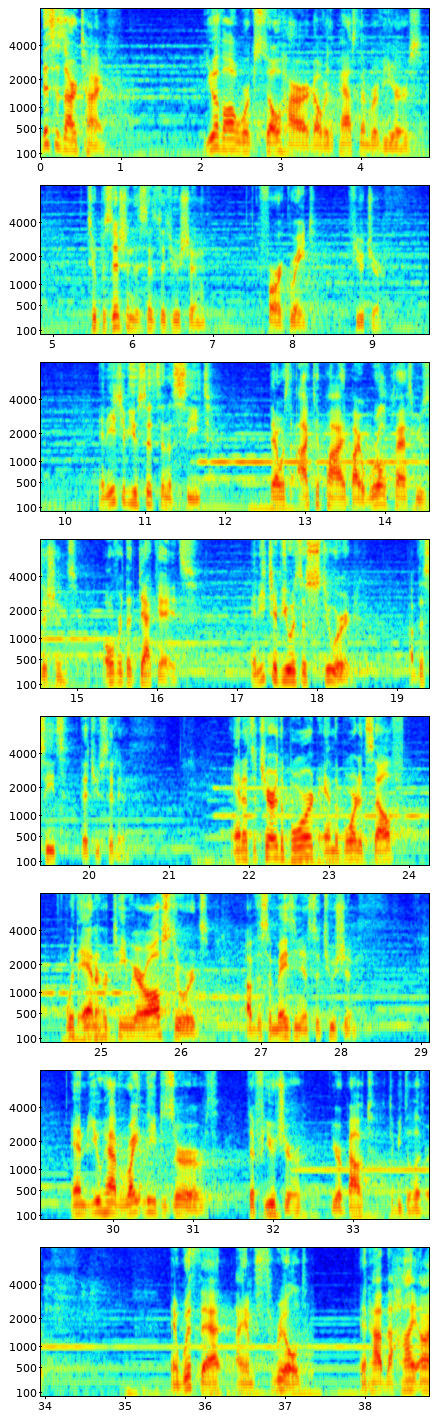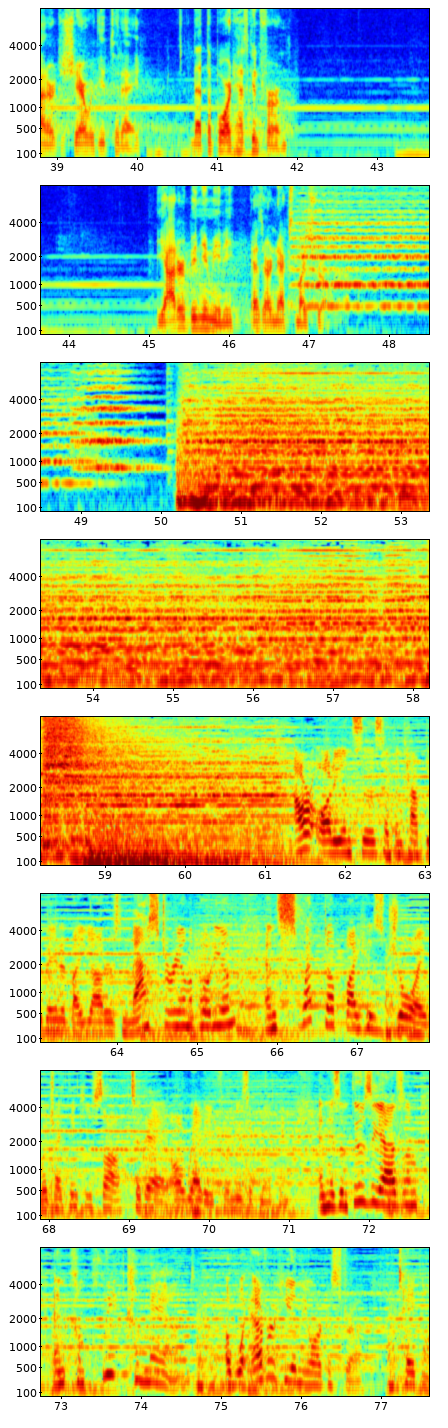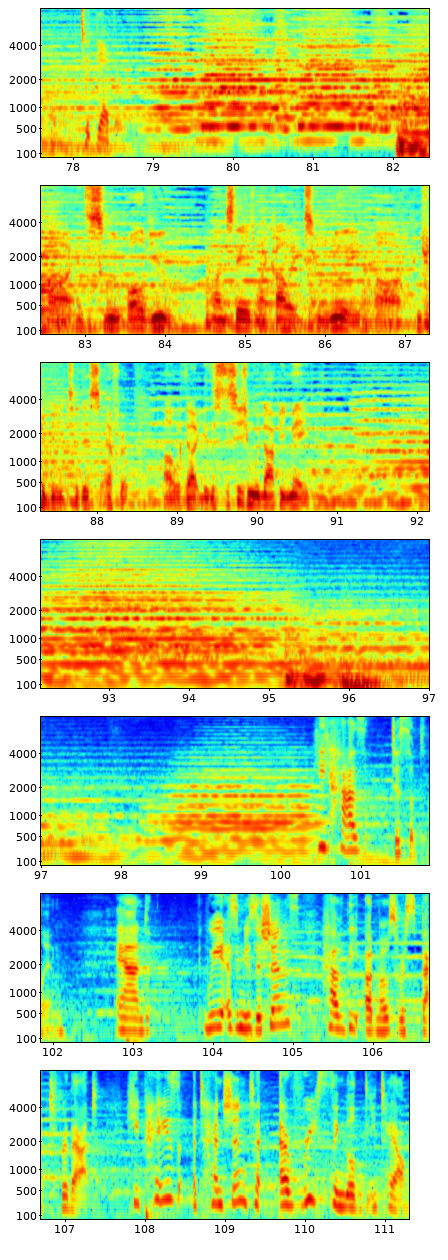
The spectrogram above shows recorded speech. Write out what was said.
This is our time. You have all worked so hard over the past number of years to position this institution for a great future. And each of you sits in a seat that was occupied by world class musicians over the decades. And each of you is a steward of the seats that you sit in. And as the chair of the board and the board itself, with Ann and her team, we are all stewards of this amazing institution. And you have rightly deserved the future you're about to be delivered. And with that, I am thrilled and have the high honor to share with you today that the board has confirmed Jader Bignamini as our next maestro. Audiences have been captivated by Jader's mastery on the podium and swept up by his joy, which I think you saw today already for music making, and his enthusiasm and complete command of whatever he and the orchestra take on together. Uh, and to salute all of you on stage, my colleagues who really uh, contributed to this effort. Uh, without you, this decision would not be made. He has discipline. And we as musicians have the utmost respect for that. He pays attention to every single detail.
